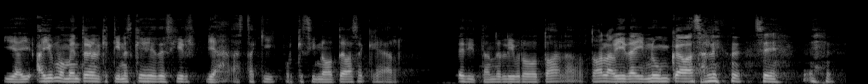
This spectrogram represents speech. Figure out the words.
y hay, hay un momento en el que tienes que decir, ya, hasta aquí, porque si no te vas a quedar editando el libro toda la, toda la vida y nunca va a salir. Sí.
